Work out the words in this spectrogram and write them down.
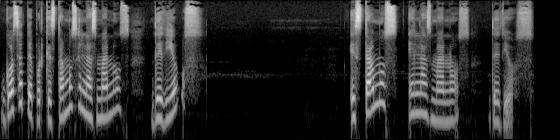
gózate porque estamos en las manos de Dios. Estamos en las manos de Dios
